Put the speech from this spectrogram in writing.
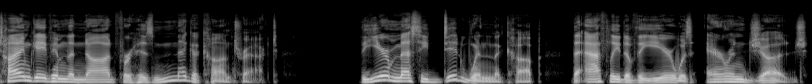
Time gave him the nod for his mega contract. The year Messi did win the cup, the athlete of the year was Aaron Judge,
